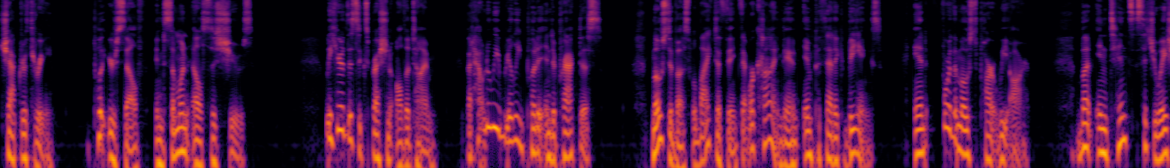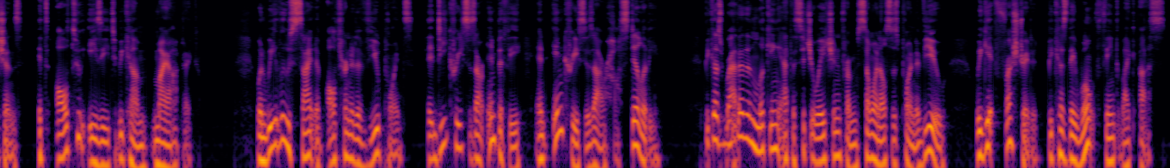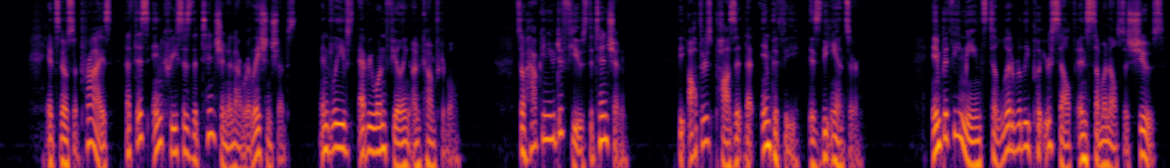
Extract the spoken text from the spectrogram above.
Chapter 3 Put yourself in someone else's shoes. We hear this expression all the time, but how do we really put it into practice? Most of us would like to think that we're kind and empathetic beings, and for the most part, we are. But in tense situations, it's all too easy to become myopic. When we lose sight of alternative viewpoints, it decreases our empathy and increases our hostility. Because rather than looking at the situation from someone else's point of view, we get frustrated because they won't think like us. It's no surprise that this increases the tension in our relationships and leaves everyone feeling uncomfortable. So, how can you diffuse the tension? The authors posit that empathy is the answer. Empathy means to literally put yourself in someone else's shoes,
